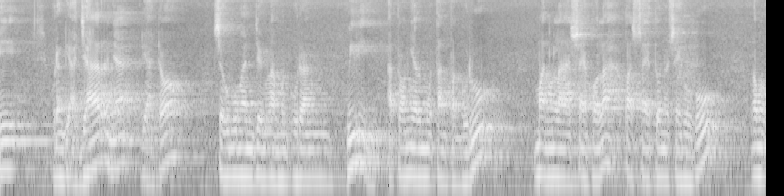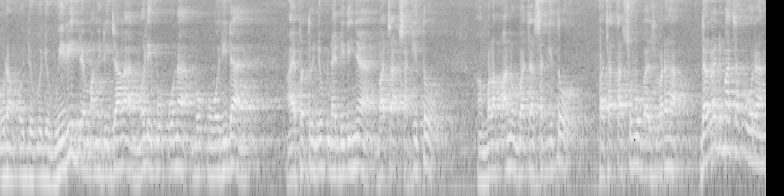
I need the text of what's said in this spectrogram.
I urang diajarnya diado sehubungan jeung lamun urang wirid atau ilmu tanpa guru man la syaiholah pas saetunu syaihuhu lamun urang ujug-ujug wirid emang di jalan meuli bukuna buku wiridan. Aya petunjuk na didinya baca sakitu. Malam anu baca sakitu baca tasubuh baca sabaraha darah dibaca ke urang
